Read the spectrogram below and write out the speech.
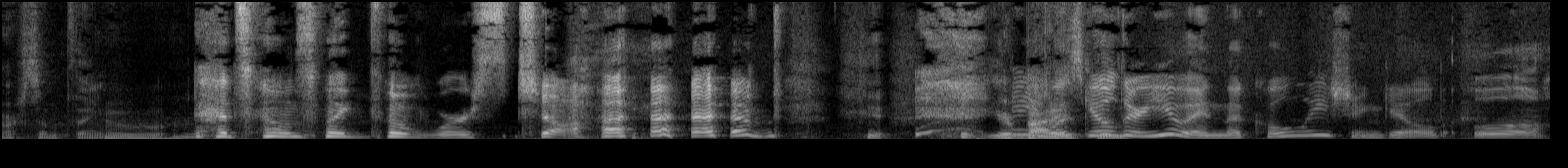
or something. Ooh. That sounds like the worst job. Your hey, what guild been, are you in? The Collation Guild. Ugh.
